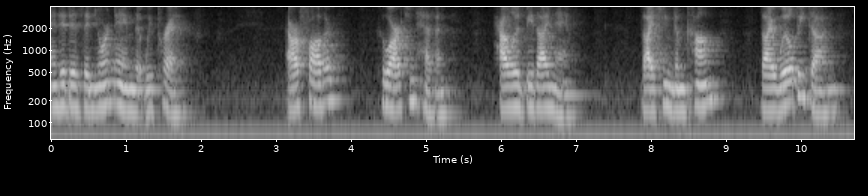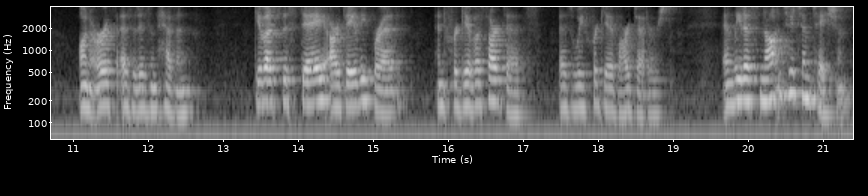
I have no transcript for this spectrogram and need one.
And it is in your name that we pray. Our Father, who art in heaven, hallowed be thy name. Thy kingdom come, thy will be done, on earth as it is in heaven. Give us this day our daily bread, and forgive us our debts, as we forgive our debtors. And lead us not into temptation,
